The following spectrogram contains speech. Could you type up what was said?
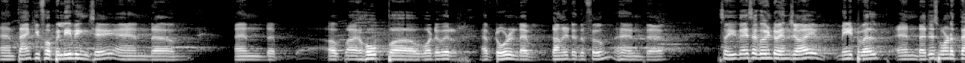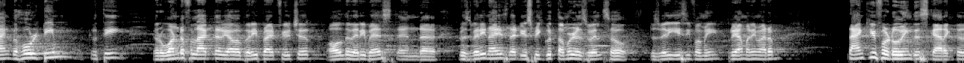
and thank you for believing Che, and um, and uh, uh, I hope uh, whatever I've told, I've done it in the film, and. Uh, so you guys are going to enjoy May 12th, and I just want to thank the whole team. Kriti, you're a wonderful actor. You have a very bright future. All the very best. And uh, it was very nice that you speak good Tamil as well. So it was very easy for me. Priya Mani madam, thank you for doing this character.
